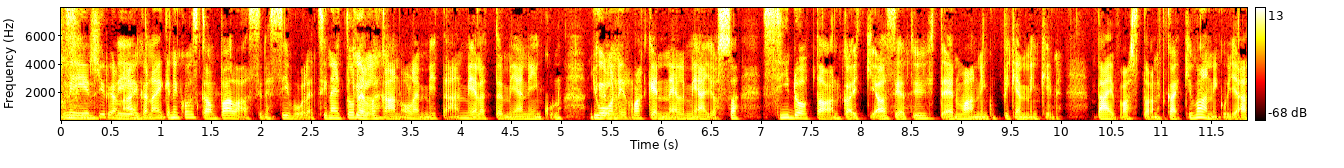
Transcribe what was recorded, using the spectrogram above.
niin, kirjan niin. aikana, eikä ne koskaan palaa sinne sivuille. Et siinä ei todellakaan Kyllä. ole mitään mielettömiä niinku juonirakennelmia, jossa sidotaan kaikki asiat yhteen, vaan niinku pikemminkin päinvastoin, että kaikki vaan niinku jää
